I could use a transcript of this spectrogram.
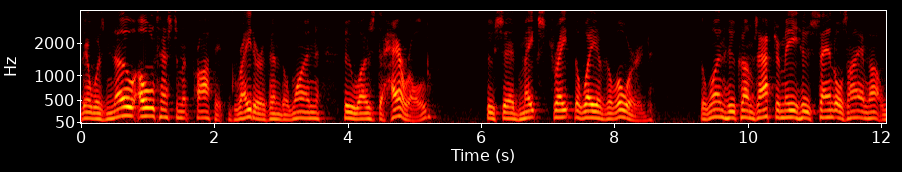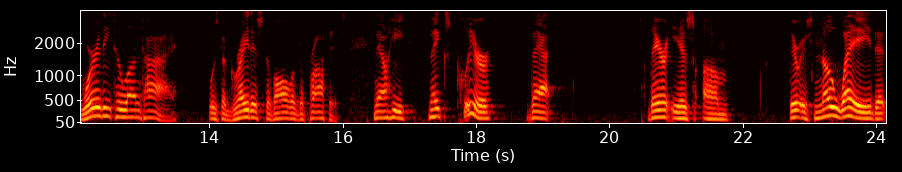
There was no Old Testament prophet greater than the one who was the herald, who said, Make straight the way of the Lord the one who comes after me, whose sandals I am not worthy to untie, was the greatest of all of the prophets. Now he makes clear that there is um, there is no way that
